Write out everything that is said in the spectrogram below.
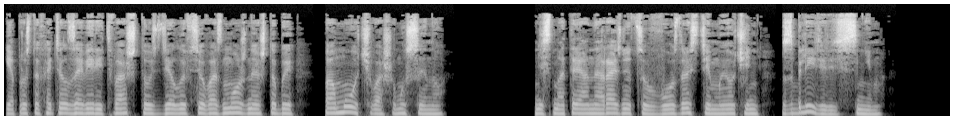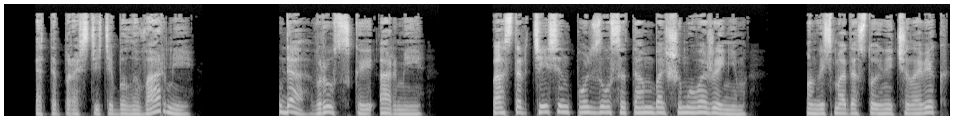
«Я просто хотел заверить вас, что сделаю все возможное, чтобы помочь вашему сыну. Несмотря на разницу в возрасте, мы очень сблизились с ним. Это, простите, было в армии? Да, в русской армии. Пастор Тесин пользовался там большим уважением. Он весьма достойный человек,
